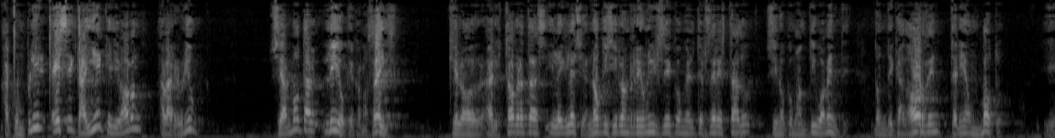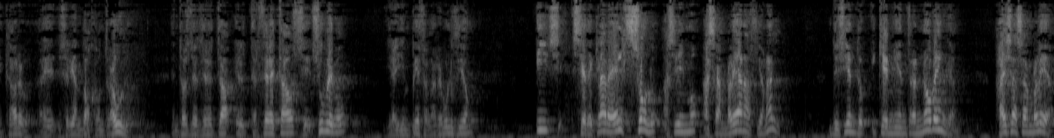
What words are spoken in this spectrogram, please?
a cumplir ese cahier que llevaban a la reunión. Se armó tal lío que conocéis, que los aristócratas y la Iglesia no quisieron reunirse con el tercer Estado, sino como antiguamente, donde cada orden tenía un voto. Y claro, serían dos contra uno. Entonces el tercer Estado se sublevó, y ahí empieza la revolución, y se declara él solo, a mismo, Asamblea Nacional, diciendo que mientras no vengan a esa asamblea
